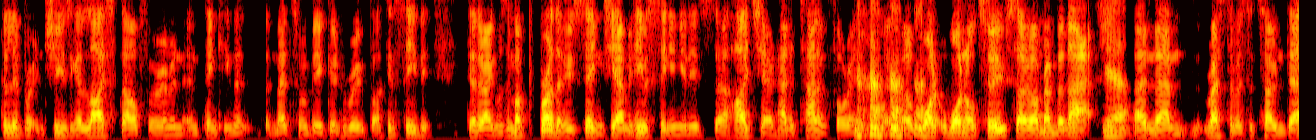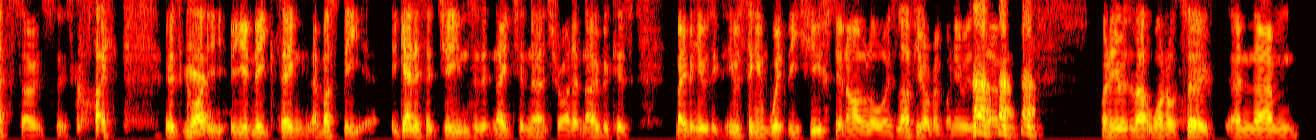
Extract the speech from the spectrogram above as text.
deliberate in choosing a lifestyle for him and, and, thinking that, that medicine would be a good route. But I can see the, the other angles. And my brother who sings, yeah, I mean, he was singing in his uh, high chair and had a talent for it, one, one, or two. So I remember that. Yeah. And um, the rest of us are tone deaf, so it's it's quite it's quite yeah. a, a, unique thing. There must be again, is it genes? Is it nature, nurture? I don't know because maybe he was he was singing Whitney Houston. I will always love you. I remember when he was. Um, when he was about one or two, and um,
